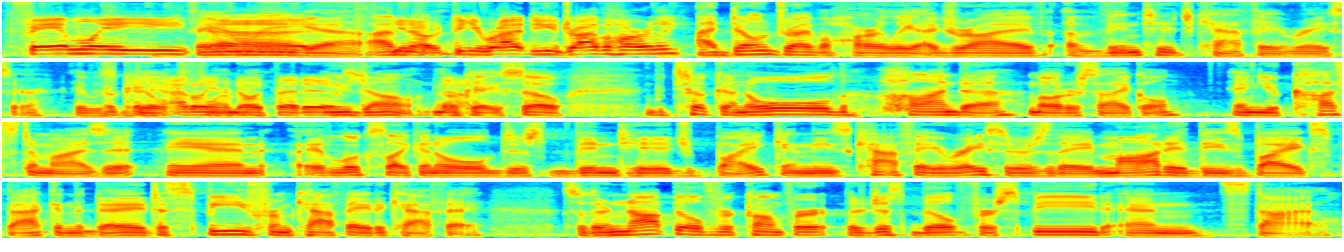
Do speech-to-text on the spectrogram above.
Family, Family, uh, yeah. I've you know, do you ride? Do you drive a Harley? I don't drive a Harley. I drive a vintage cafe racer. It was Okay, built. I don't for even know what that is. You don't. No. Okay, so we took an old Honda motorcycle and you customize it, and it looks like an old just vintage bike. And these cafe racers, they modded these bikes back in the day to speed from cafe to cafe. So they're not built for comfort. They're just built for speed and style.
